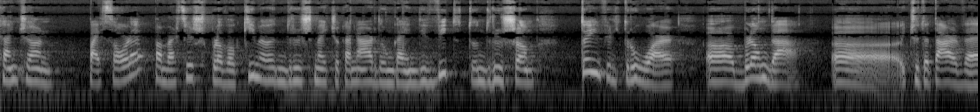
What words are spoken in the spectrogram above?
kanë qenë paqësore, pavarësisht provokimeve të ndryshme që kanë ardhur nga individë të ndryshëm të infiltruar uh, brenda uh, qytetarëve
